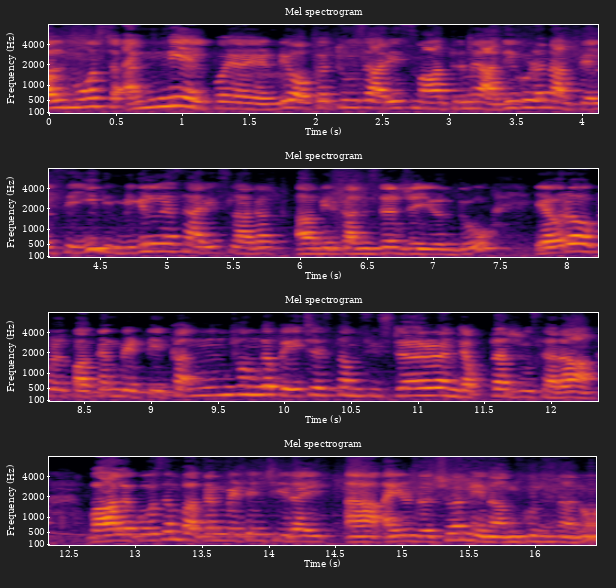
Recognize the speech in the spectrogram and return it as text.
ఆల్మోస్ట్ అన్నీ వెళ్ళిపోయాయండి. ఒక టూ శారీస్ మాత్రమే. అది కూడా నాకు తెలిసి ఇది మిగిలిన శారీస్ లాగా మీరు కన్సిడర్ చేయొద్దు. ఎవరో ఒకరు పక్కన పెట్టి కన్ఫర్మ్గా పే చేస్తాం సిస్టర్ అని చెప్తారు చూసారా? వాళ్ళ కోసం పక్కన పెట్టిన చీర అయి ఉండొచ్చు అని నేను అనుకుంటున్నాను.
